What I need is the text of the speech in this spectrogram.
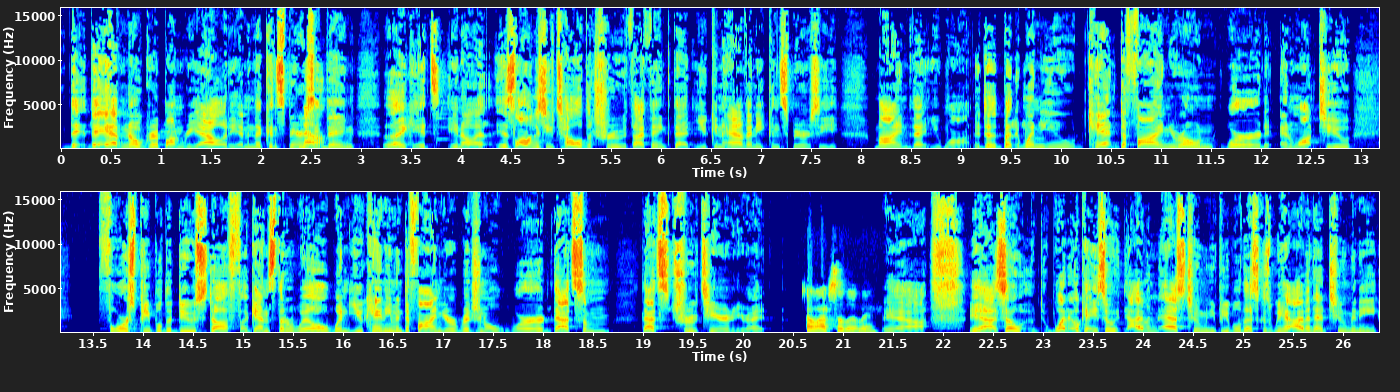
They, they have no grip on reality. I mean, the conspiracy No. thing, like it's you know, as long as you tell the truth, I think that you can have any conspiracy mind that you want. It does, but when you can't define your own word and want to force people to do stuff against their will when you can't even define your original word, that's some that's true tyranny, right? Oh, absolutely. Yeah, yeah. So what? Okay, so I haven't asked too many people this because we ha- I haven't had too many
